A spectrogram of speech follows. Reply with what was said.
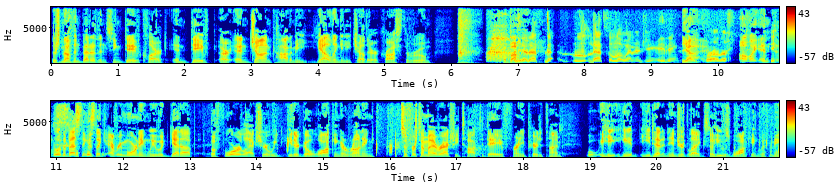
there's nothing better than seeing Dave Clark and Dave or and John Khademi yelling at each other across the room. About, yeah, that, that that's a low energy meeting. Yeah, brother. Oh my! And well, the best thing is like every morning we would get up before lecture. We'd either go walking or running. It's the first time I ever actually talked to Dave for any period of time he he had he'd had an injured leg, so he was walking with me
